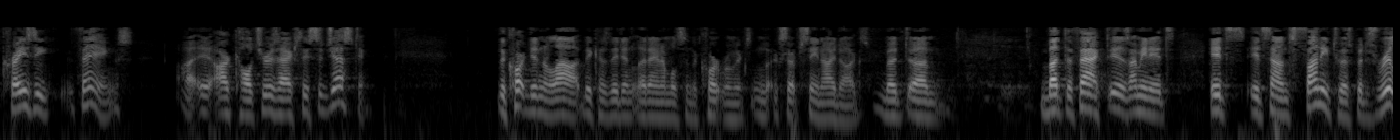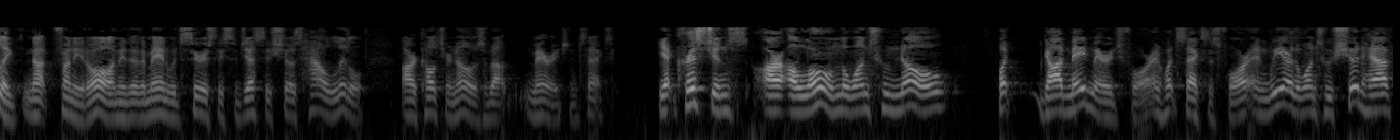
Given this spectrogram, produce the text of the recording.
crazy things uh, our culture is actually suggesting. The court didn't allow it because they didn't let animals in the courtroom except seeing eye dogs. But um, but the fact is, I mean, it's it's it sounds funny to us, but it's really not funny at all. I mean, that a man would seriously suggest this shows how little our culture knows about marriage and sex. Yet Christians are alone the ones who know what God made marriage for and what sex is for, and we are the ones who should have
